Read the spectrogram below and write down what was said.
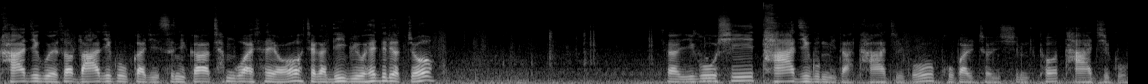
가지구에서 라지구까지 있으니까 참고하세요. 제가 리뷰해 드렸죠. 자, 이곳이 다지구입니다. 다지구 보발전 쉼터 다지구.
